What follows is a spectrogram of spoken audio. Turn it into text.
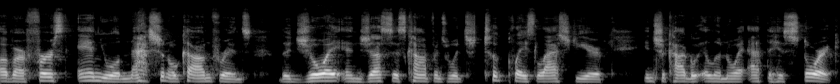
of our first annual national conference, the Joy and Justice Conference, which took place last year in Chicago, Illinois, at the historic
